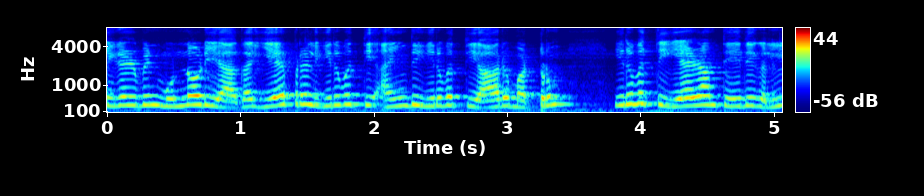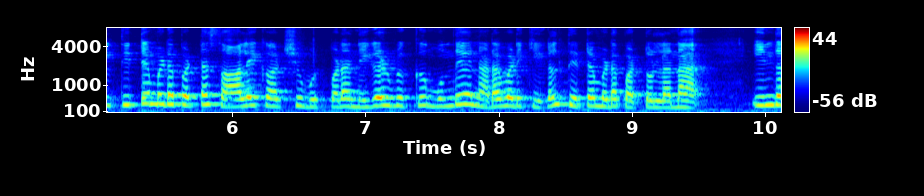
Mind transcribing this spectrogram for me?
நிகழ்வின் முன்னோடியாக ஏப்ரல் இருபத்தி ஐந்து இருபத்தி ஆறு மற்றும் இருபத்தி ஏழாம் தேதிகளில் திட்டமிடப்பட்ட சாலை காட்சி உட்பட நிகழ்வுக்கு முந்தைய நடவடிக்கைகள் திட்டமிடப்பட்டுள்ளன. இந்த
